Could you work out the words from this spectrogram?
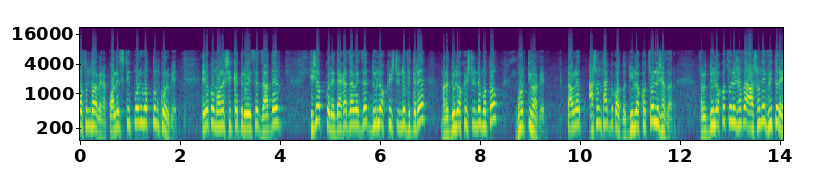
পছন্দ হবে না কলেজটি পরিবর্তন করবে। এরকম অনেক শিক্ষার্থী রয়েছে যাদের হিসাব করলে দেখা যাবে যে দুই লক্ষ স্টুডেন্টের ভিতরে মানে দুই লক্ষ স্টুডেন্টের মতো ভর্তি হবে। তাহলে আসন থাকবে কত? দুই লক্ষ চল্লিশ হাজার। তাহলে দুই লক্ষ চল্লিশ হাজার আসনের ভিতরে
